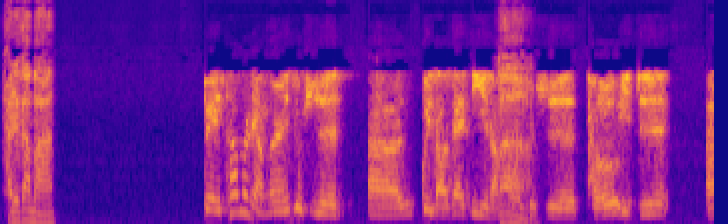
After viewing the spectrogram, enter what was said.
还是干嘛？对他们两个人就是呃跪倒在地，然后就是头一直呃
